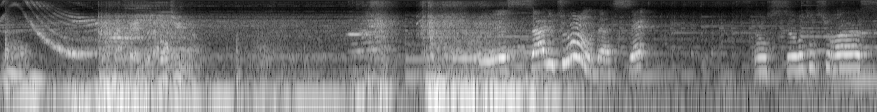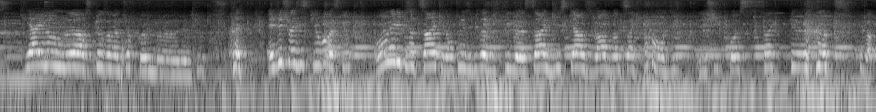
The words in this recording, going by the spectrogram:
Belle de l'aventure. Et salut tout le monde C'est... On se retrouve sur euh, Skylander Spears Adventure comme euh, d'habitude. et j'ai choisi Spyro parce que on est l'épisode 5 et dans tous les épisodes du style 5, 10, 15, 20, 25, je sais pas comment on dit les chiffres 5... euh, je sais pas.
